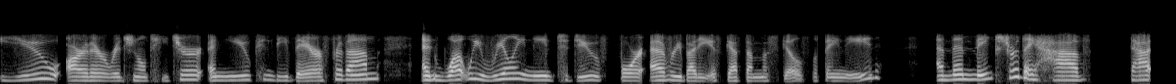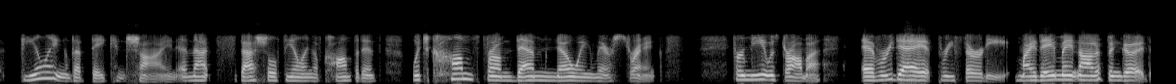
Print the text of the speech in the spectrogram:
you are their original teacher and you can be there for them. And what we really need to do for everybody is get them the skills that they need and then make sure they have that feeling that they can shine and that special feeling of confidence, which comes from them knowing their strengths. For me, it was drama. Every day at 3:30, my day may not have been good.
